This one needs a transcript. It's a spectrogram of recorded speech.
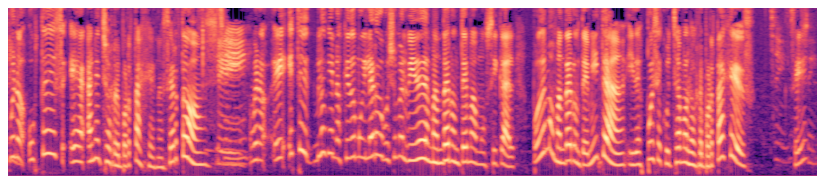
Bueno, ustedes eh, han hecho reportajes, ¿no es cierto? Sí. Bueno, eh, este bloque nos quedó muy largo porque yo me olvidé de mandar un tema musical. ¿Podemos mandar un temita y después escuchamos los reportajes? Sí. ¿Sí? Sí.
